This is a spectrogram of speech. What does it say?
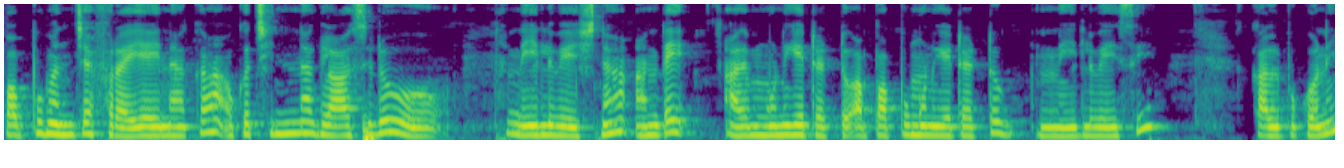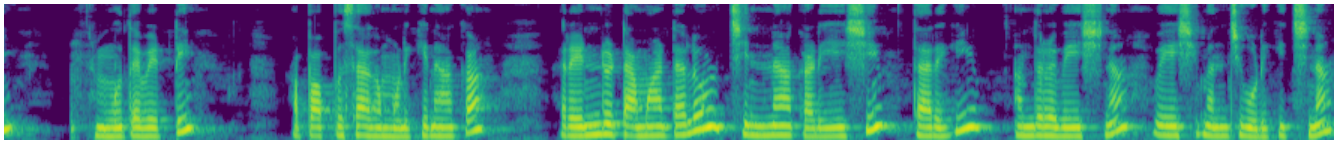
పప్పు మంచిగా ఫ్రై అయినాక ఒక చిన్న గ్లాసుడు నీళ్ళు వేసిన అంటే అది మునిగేటట్టు ఆ పప్పు మునిగేటట్టు నీళ్ళు వేసి కలుపుకొని మూత పెట్టి ఆ పప్పు సగం ఉడికినాక రెండు టమాటాలు చిన్న కడిగేసి తరిగి అందులో వేసిన వేసి మంచిగా ఉడికించిన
